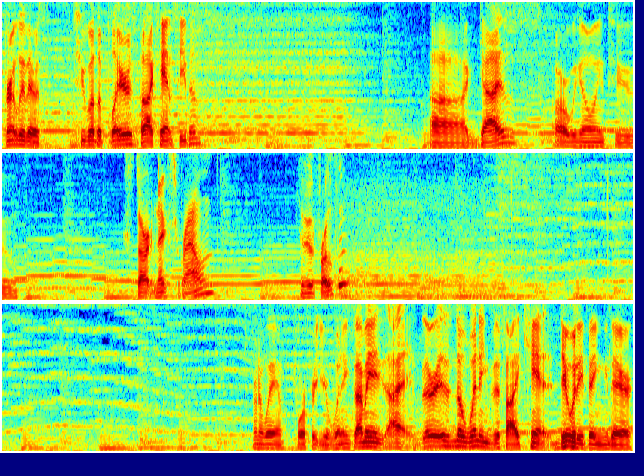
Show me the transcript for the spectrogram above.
Apparently there's two other players, but I can't see them. Uh, guys, are we going to start next round? Is it frozen? Run away and forfeit your winnings. I mean, I, there is no winnings if I can't do anything there.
